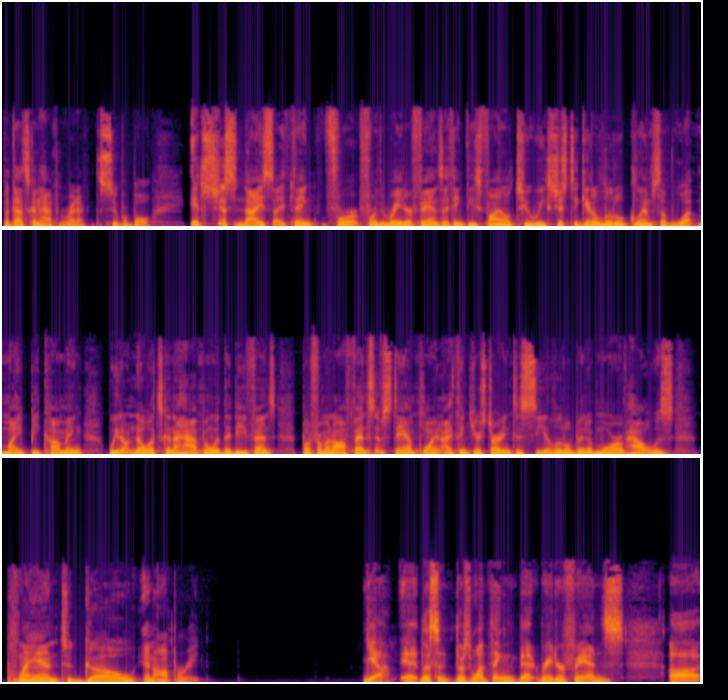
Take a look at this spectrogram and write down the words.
but that's going to happen right after the Super Bowl. It's just nice, I think, for for the Raider fans. I think these final two weeks, just to get a little glimpse of what might be coming. We don't know what's going to happen with the defense, but from an offensive standpoint, I think you're starting to see a little bit of more of how it was planned to go and operate. Yeah, eh, listen. There's one thing that Raider fans uh,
